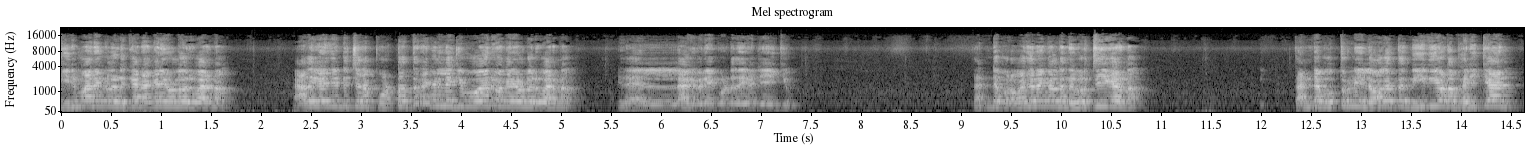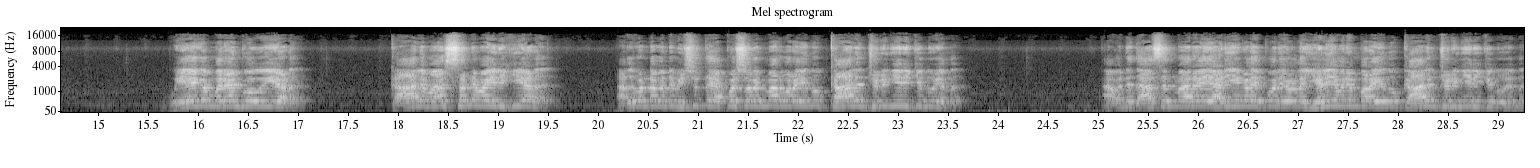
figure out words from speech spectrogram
തീരുമാനങ്ങൾ എടുക്കാൻ അങ്ങനെയുള്ള ഒരു വരണം അത് കഴിഞ്ഞിട്ട് ചില പൊട്ടത്തരങ്ങളിലേക്ക് പോകാനും അങ്ങനെയുള്ള ഒരു വരണം ഇതെല്ലാം ഇവരെ കൊണ്ട് ദൈവം ജയിക്കും. തന്റെ പ്രവചനങ്ങളുടെ നിവൃത്തീകരണം തന്റെ പുത്രനി ലോകത്തെ നീതിയോടെ ഭരിക്കാൻ വേഗം വരാൻ പോവുകയാണ്. കാലം ആസന്നമായിരിക്കുകയാണ്. അതുകൊണ്ട് അവന്റെ വിശുദ്ധ അപ്പശ്വരന്മാർ പറയുന്നു കാലം ചുരുങ്ങിയിരിക്കുന്നു എന്ന്. അവന്റെ ദാസന്മാരായ അടിയങ്ങളെ പോലെയുള്ള എളിയവരും പറയുന്നു കാലം ചുരുങ്ങിയിരിക്കുന്നു എന്ന്.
